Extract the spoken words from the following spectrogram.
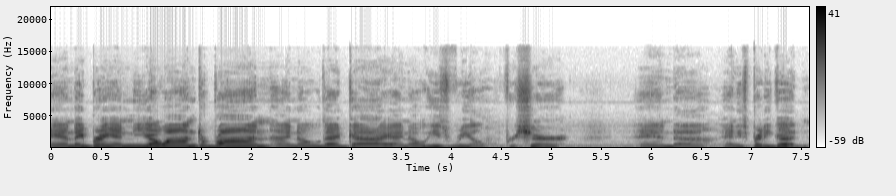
And they bring in Jhoan Duran. I know that guy. I know he's real for sure and uh, and he's pretty good.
